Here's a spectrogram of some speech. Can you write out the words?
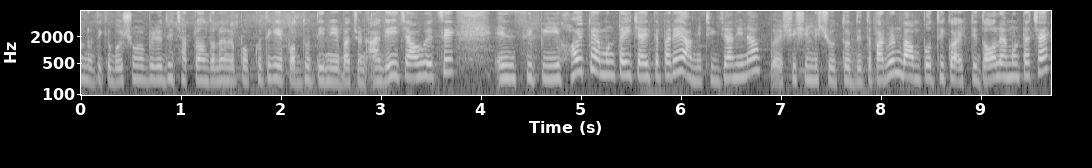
অন্যদিকে বৈষম্য বিরোধী ছাত্র আন্দোলনের পক্ষ থেকে এই পদ্ধতি নির্বাচন আগেই চাওয়া হয়েছে। এনসিপি হয়তো এমনটাই চাইতে পারে, আমি ঠিক জানি না শিশির নিশ্চয় উত্তর দিতে পারবেন। বামপন্থী কয়েকটি দল এমনটা চায়।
